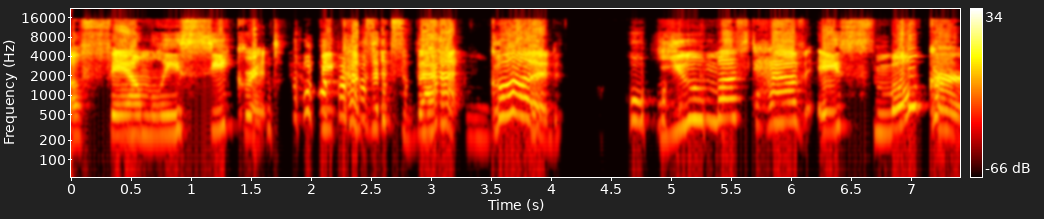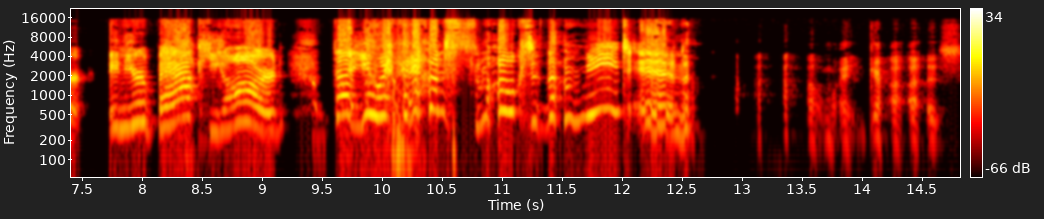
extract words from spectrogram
a family secret because it's that good. You must have a smoker in your backyard that you hand smoked the meat in. Oh my gosh.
